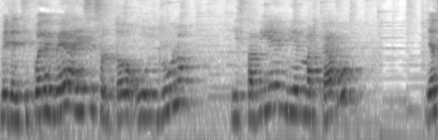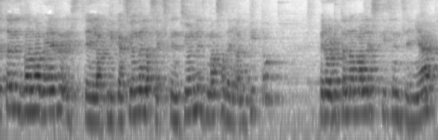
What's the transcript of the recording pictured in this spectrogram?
Miren, si pueden ver, ahí se soltó un rulo y está bien, bien marcado. Ya ustedes van a ver este, la aplicación de las extensiones más adelantito, pero ahorita nada más les quise enseñar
